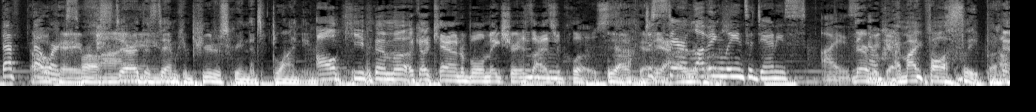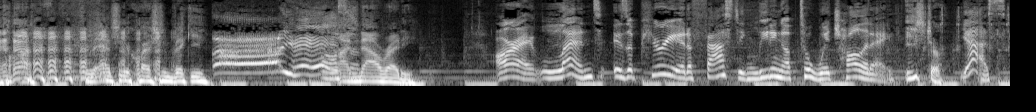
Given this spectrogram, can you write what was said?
That that Okay. works. or I'll stare at this damn computer screen that's blinding. me. I'll keep him uh, accountable. Make sure his eyes are closed. Yeah. Okay. Just Yeah, stare eyes are lovingly into Danny's eyes. There now. we go. I might fall asleep, but I'll, I, to answer your question, Vicky, I'm now ready. All right. Lent is a period of fasting leading up to which holiday? Easter, Yes.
